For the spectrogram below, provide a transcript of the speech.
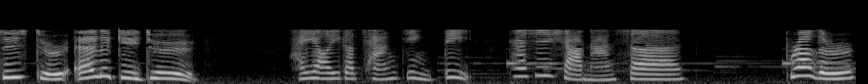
，Sister Alligator，还有一个长颈弟，他是小男生。Brother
